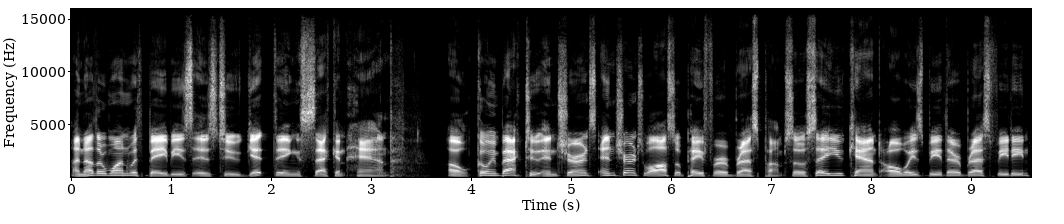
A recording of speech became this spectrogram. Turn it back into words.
Another one with babies is to get things secondhand. Oh, going back to insurance, insurance will also pay for a breast pump. So, say you can't always be there breastfeeding,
